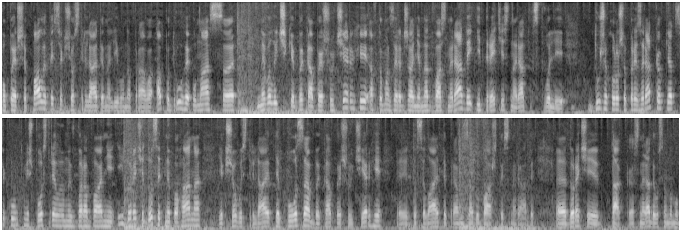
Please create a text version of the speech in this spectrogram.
по-перше, палитесь, якщо стріляєте наліво-направо. А по-друге, у нас е, невеличке БК першої черги, автомат заряджання на два снаряди і третій снаряд в стволі. Дуже хороша перезарядка в 5 секунд між пострілами в барабані. І, до речі, досить непогана, якщо ви стріляєте поза БК першої черги, е, досилаєте прямо ззаду башти снаряди. Е, До речі, так, снаряди в основному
